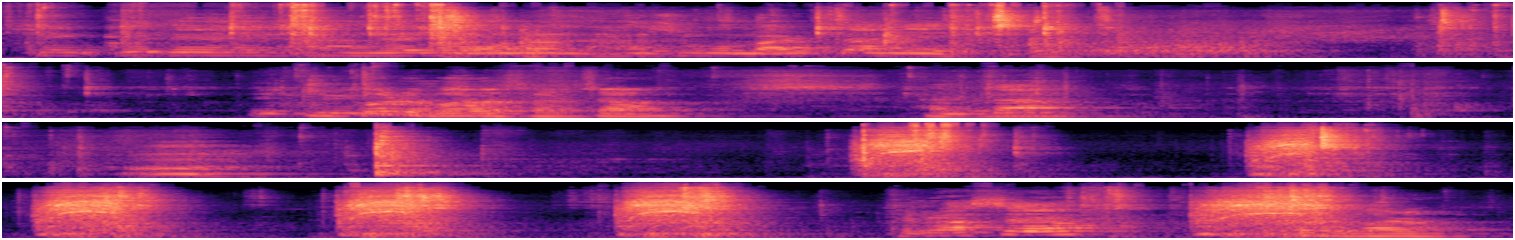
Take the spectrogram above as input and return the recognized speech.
싱크대에서 내려오는 하수구 말단이 이쪽에 돌려봐라, 살짝. 살짝. 예. 들어갔어요? 돌려봐라.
